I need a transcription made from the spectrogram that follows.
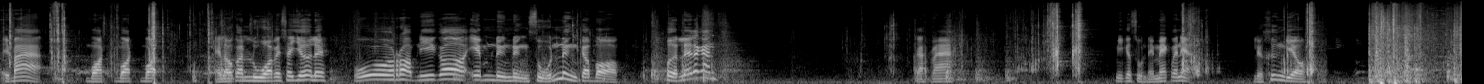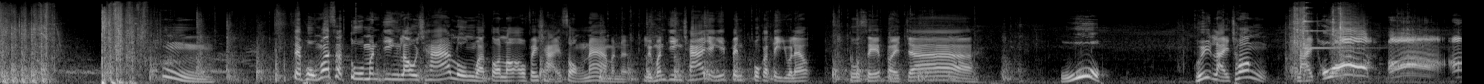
ไอ้บ้า บอทบอทบอทไอ้เราก็รัวไปซะเยอะเลย โอ้ รอบนี้ก็ M1101 กระบอก เปิดเลยแล้วกัน จัดมา มีกระสุนในแม็กไหมเนี่ย เหลือครึ่งเดียว อืม แต่ผมว่าศัตรูมันยิงเราช้าลงว่ะตอนเราเอาไฟฉายส่องหน้ามันอะหรือมันยิงช้าอย่างนี้เป็นปกติอยู่แล้ว ตัวเซฟหน่อยจ้าโอ้เฮ้ยหลายช่อง หลายโอ้อ๋ออ๋อ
